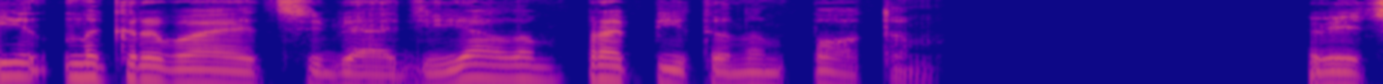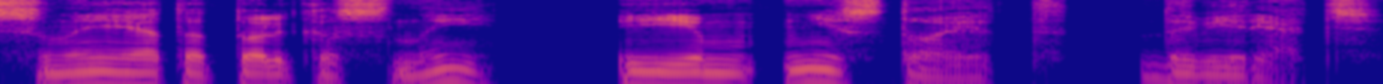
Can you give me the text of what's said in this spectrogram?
и накрывает себя одеялом, пропитанным потом. Ведь сны — это только сны, и им не стоит доверять.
